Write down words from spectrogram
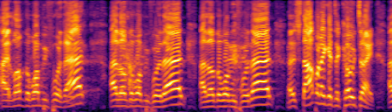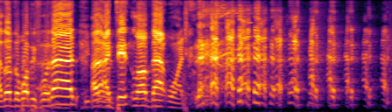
I love the one before that. I love the one before that. I love the one before that. Uh, stop when I get to Kotite. I love the one before that. I, I didn't love that one.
